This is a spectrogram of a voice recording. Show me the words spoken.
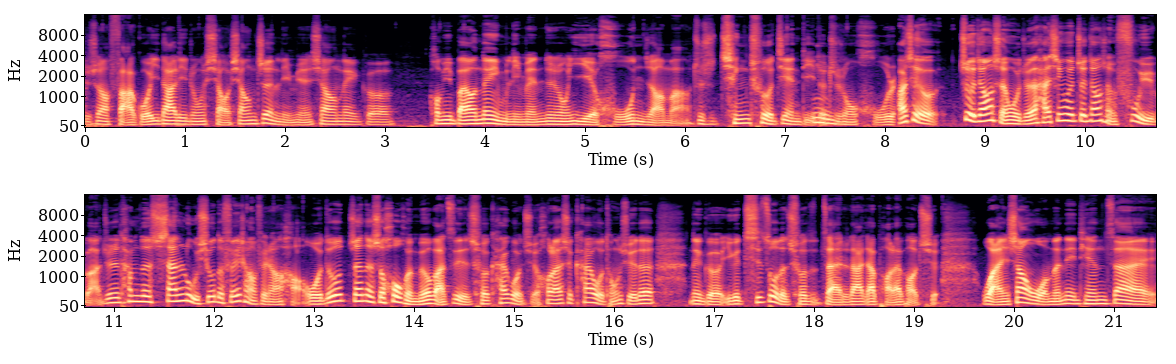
如像法国、意大利这种小乡镇里面，像那个《Call Me by Your Name》里面那种野湖，你知道吗？就是清澈见底的这种湖。而且浙江省，我觉得还是因为浙江省富裕吧，就是他们的山路修得非常非常好，我都真的是后悔没有把自己的车开过去。后来是开我同学的那个一个七座的车子，载着大家跑来跑去。晚上我们那天在，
